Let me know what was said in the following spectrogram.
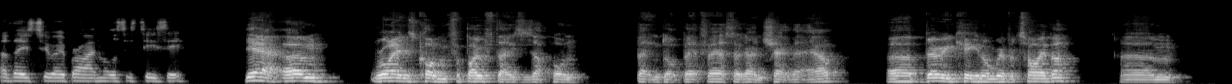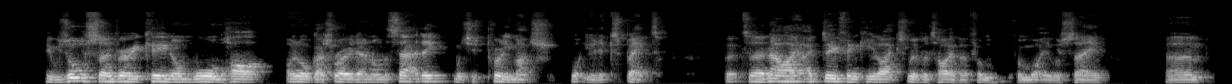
of those two O'Brien horses. TC. Yeah, um, Ryan's column for both days is up on betting.betfair, so go and check that out. Uh, very keen on River Tiber. Um, he was also very keen on Warm Heart on Auguste Rodin on the Saturday, which is pretty much what you'd expect. But uh, no, I, I, do think he likes River Tiber from from what he was saying. Um,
